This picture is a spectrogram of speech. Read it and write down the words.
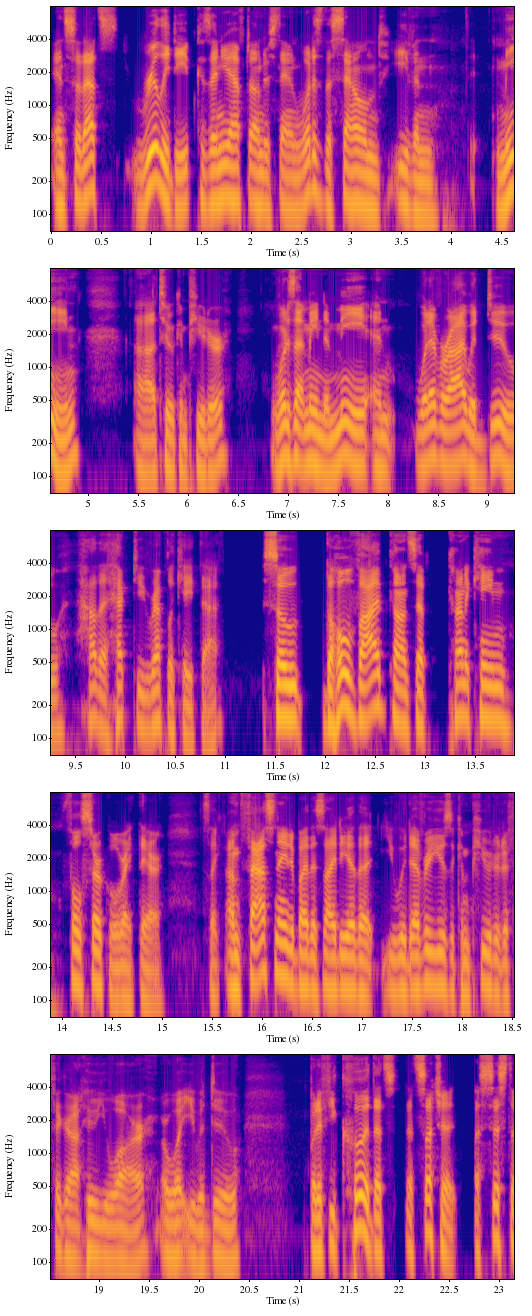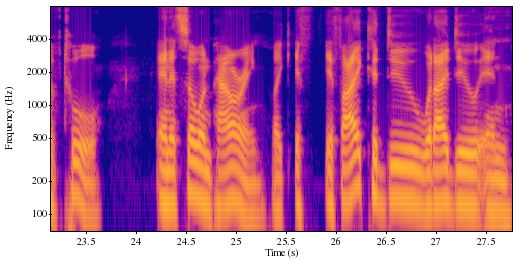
And so that's really deep because then you have to understand what does the sound even mean uh, to a computer? What does that mean to me? And whatever I would do, how the heck do you replicate that? So the whole vibe concept kind of came full circle right there. It's like I'm fascinated by this idea that you would ever use a computer to figure out who you are or what you would do. But if you could, that's that's such a assistive tool and it's so empowering. Like if if I could do what I do in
